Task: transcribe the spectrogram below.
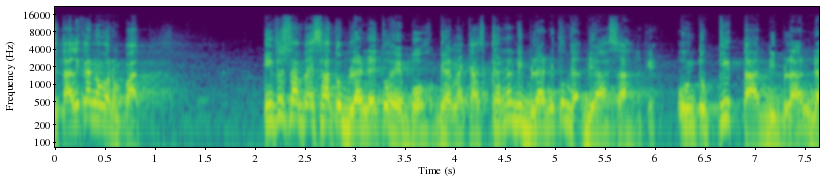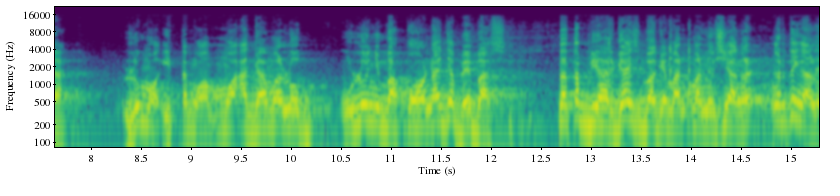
Italia kan nomor 4. Itu sampai satu Belanda itu heboh karena karena di Belanda itu nggak biasa. Oke. Untuk kita di Belanda, lu mau hitam mau, mau agama lu lu nyembah pohon aja bebas. Tetap dihargai sebagai man- manusia. Nger- Ngerti nggak lu?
